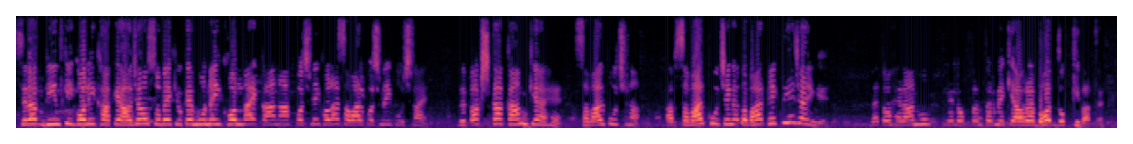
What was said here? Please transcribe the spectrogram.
सिर्फ़ नींद की गोली खा के आ जाओ सुबह, क्योंकि मुँह नहीं खोलना है, कान, आँख कुछ नहीं खोला, सवाल कुछ नहीं पूछना है। विपक्ष का काम क्या है? सवाल पूछना। अब सवाल पूछेंगे तो बाहर फेंक दिए जाएँगे। मैं तो हैरान हूँ, ये लोकतंत्र में क्या हो रहा है, बहुत दुख की बात है।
